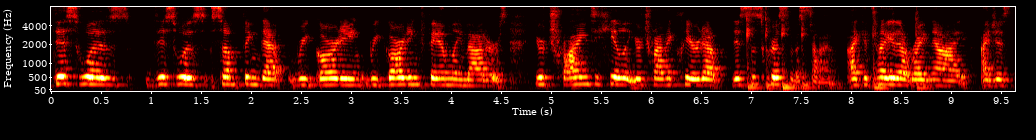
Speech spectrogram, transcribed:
This was this was something that regarding regarding family matters. You're trying to heal it. You're trying to clear it up. This is christmas time. I can tell you that right now. I, I just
